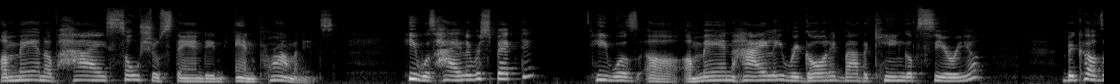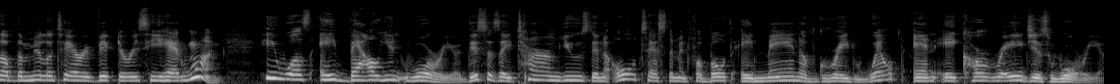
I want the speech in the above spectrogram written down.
a man of high social standing and prominence. He was highly respected. He was uh, a man highly regarded by the king of Syria because of the military victories he had won. He was a valiant warrior. This is a term used in the Old Testament for both a man of great wealth and a courageous warrior.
